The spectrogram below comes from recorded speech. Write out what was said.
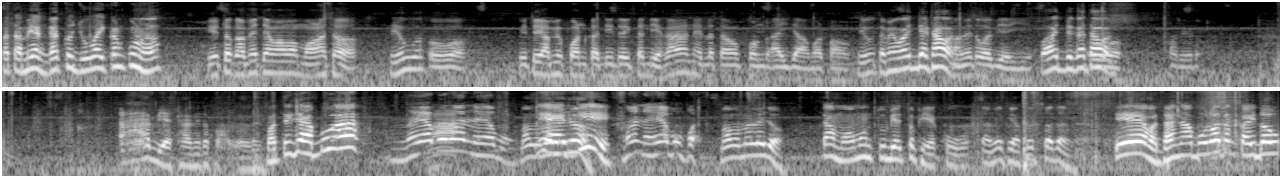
પણ તમે અંગાત કોઈ જોવા ઈકણ કોણ હ? એ તો ગમે તેમ આમાં માણસ હ. એવું હ? એ તો અમે ફોન કરી દીધો એક દેખાય ને એટલે તમે ફોન આવી જાવ અમાર પાવ એવું તમે હોય જ બેઠા હો અમે તો હવે આવીએ હોય જ ભેગા થાવ. આ બેઠા ને તો પાગલ ભત્રીજા આબુ આ નહીં આબુ માં નહીં આબો. એ હેડજી માં નહીં આબુ પણ. મામા માં લઈ જાઓ તા મોમન તું બે તો ફેંકવું તમે ફેંકો છો તા એ વધારે ના બોલો તને કહી દઉં.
